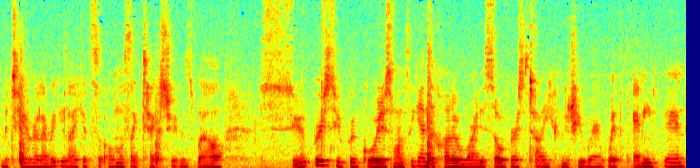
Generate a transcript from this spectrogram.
material. I really like it. It's almost like textured as well. Super, super gorgeous. Once again, the color white is so versatile. You can literally wear it with anything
